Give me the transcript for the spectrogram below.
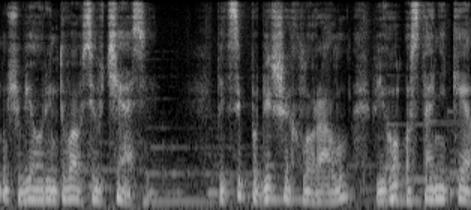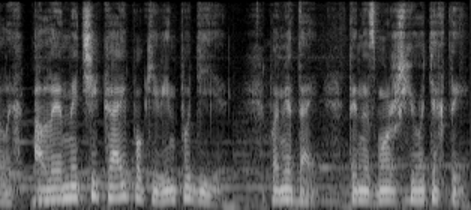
ну щоб я орієнтувався в часі. Підсип побільше хлоралу в його останній келих, але не чекай, поки він подіє. Пам'ятай, ти не зможеш його тягти.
